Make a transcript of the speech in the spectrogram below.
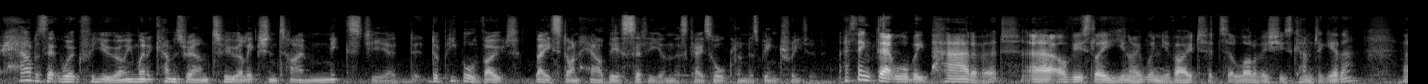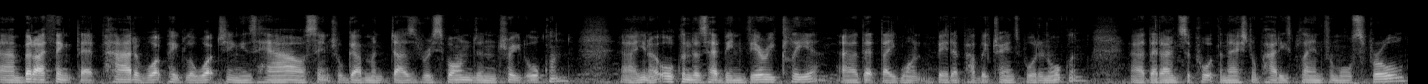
how does that work for you? I mean, when it comes around to election time next year, do, do people vote based on how their city, in this case Auckland, is being treated? I think that will be part of it. Uh, obviously, you know, when you vote, it's a lot of issues come together. Um, but I think that part of what people are watching is how central government does respond and treat Auckland. Uh, you know, Aucklanders have been very clear uh, that they want better public transport in Auckland. Uh, they don't support the National Party's plan for more sprawl.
